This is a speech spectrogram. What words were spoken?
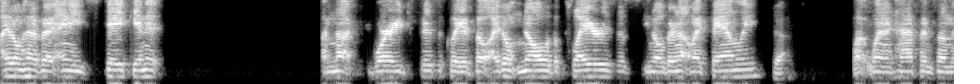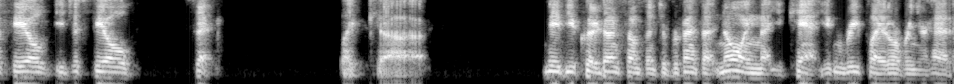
I don't have any stake in it. I'm not worried physically about. I don't know the players as you know they're not my family. Yeah. But when it happens on the field, you just feel sick. Like uh, maybe you could have done something to prevent that, knowing that you can't. You can replay it over in your head.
